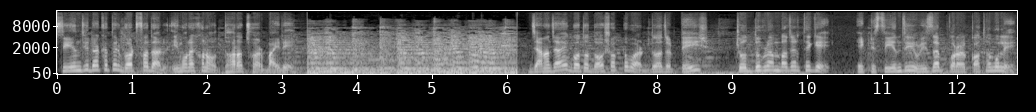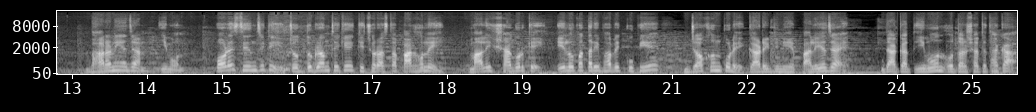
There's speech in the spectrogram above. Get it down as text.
CNG ডাকাতের godfather ইমন এখনও ধরাছোঁয়ার বাইরে। জানা যায়, গত দশ অক্টোবর দু হাজার তেইশ চোদ্দগ্রাম বাজার থেকে একটি সিএনজি রিজার্ভ করার কথা বলে ভাড়া নিয়ে যান ইমন। পরে সিএনজিটি চোদ্দগ্রাম থেকে কিছু রাস্তা পার হলেই মালিক সাগরকে এলোপাতারিভাবে কুপিয়ে জখম করে গাড়িটি নিয়ে পালিয়ে যায় ডাকাত ইমন ও তার সাথে থাকা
